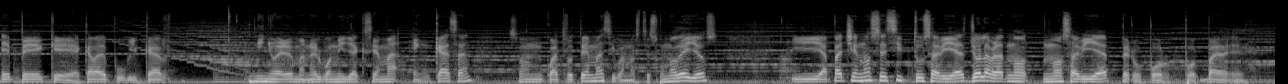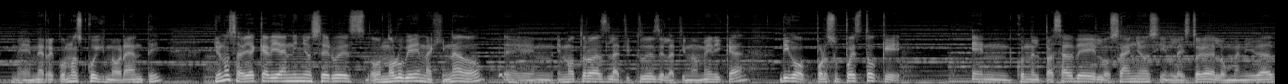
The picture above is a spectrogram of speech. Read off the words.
EP que acaba de publicar Niño Héroe Manuel Bonilla que se llama En Casa. Son cuatro temas y bueno, este es uno de ellos. Y Apache, no sé si tú sabías, yo la verdad no, no sabía, pero por, por- eh, me, me reconozco ignorante. Yo no sabía que había niños héroes, o no lo hubiera imaginado, en, en otras latitudes de Latinoamérica. Digo, por supuesto que en, con el pasar de los años y en la historia de la humanidad,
